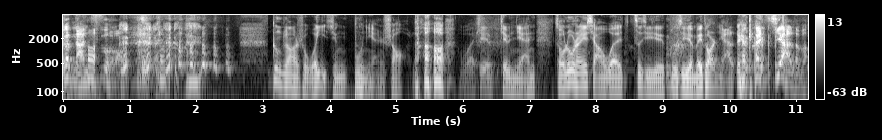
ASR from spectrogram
很难伺候。更重要的是，我已经不年少了，我这这年走路上一想，我自己估计也没多少年了，也该见了吧。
